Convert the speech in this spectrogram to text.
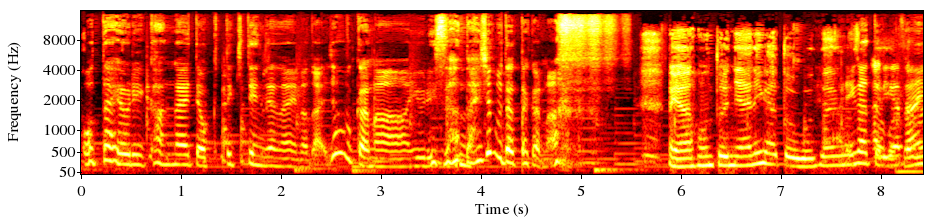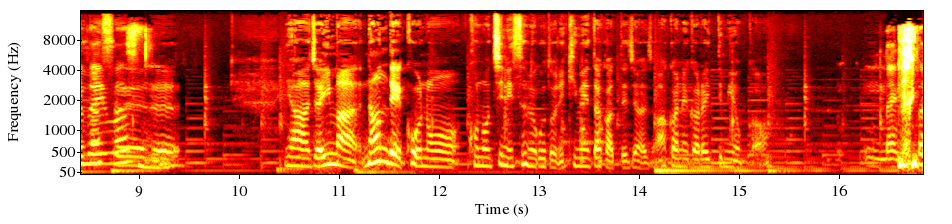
お便り考えて送ってきてんじゃないの。大丈夫かな？ゆりさん。大丈夫だったかな？いや本当にありがとうございます。ありがとうございありがとうござますいます。いやーじゃあ今なんでこのこの地に住むことに決めたかってじゃああかねから言ってみようか。うんなんかさ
